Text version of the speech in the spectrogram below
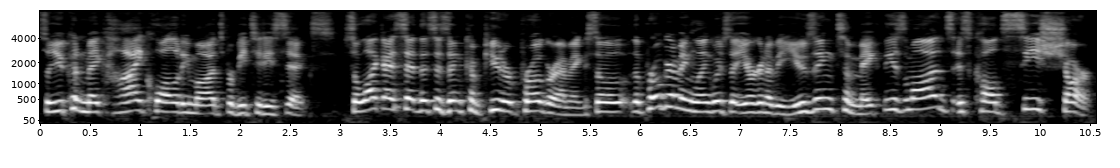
so you can make high quality mods for BTD6. So like I said, this is in computer programming. So the programming language that you're going to be using to make these mods is called C Sharp.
